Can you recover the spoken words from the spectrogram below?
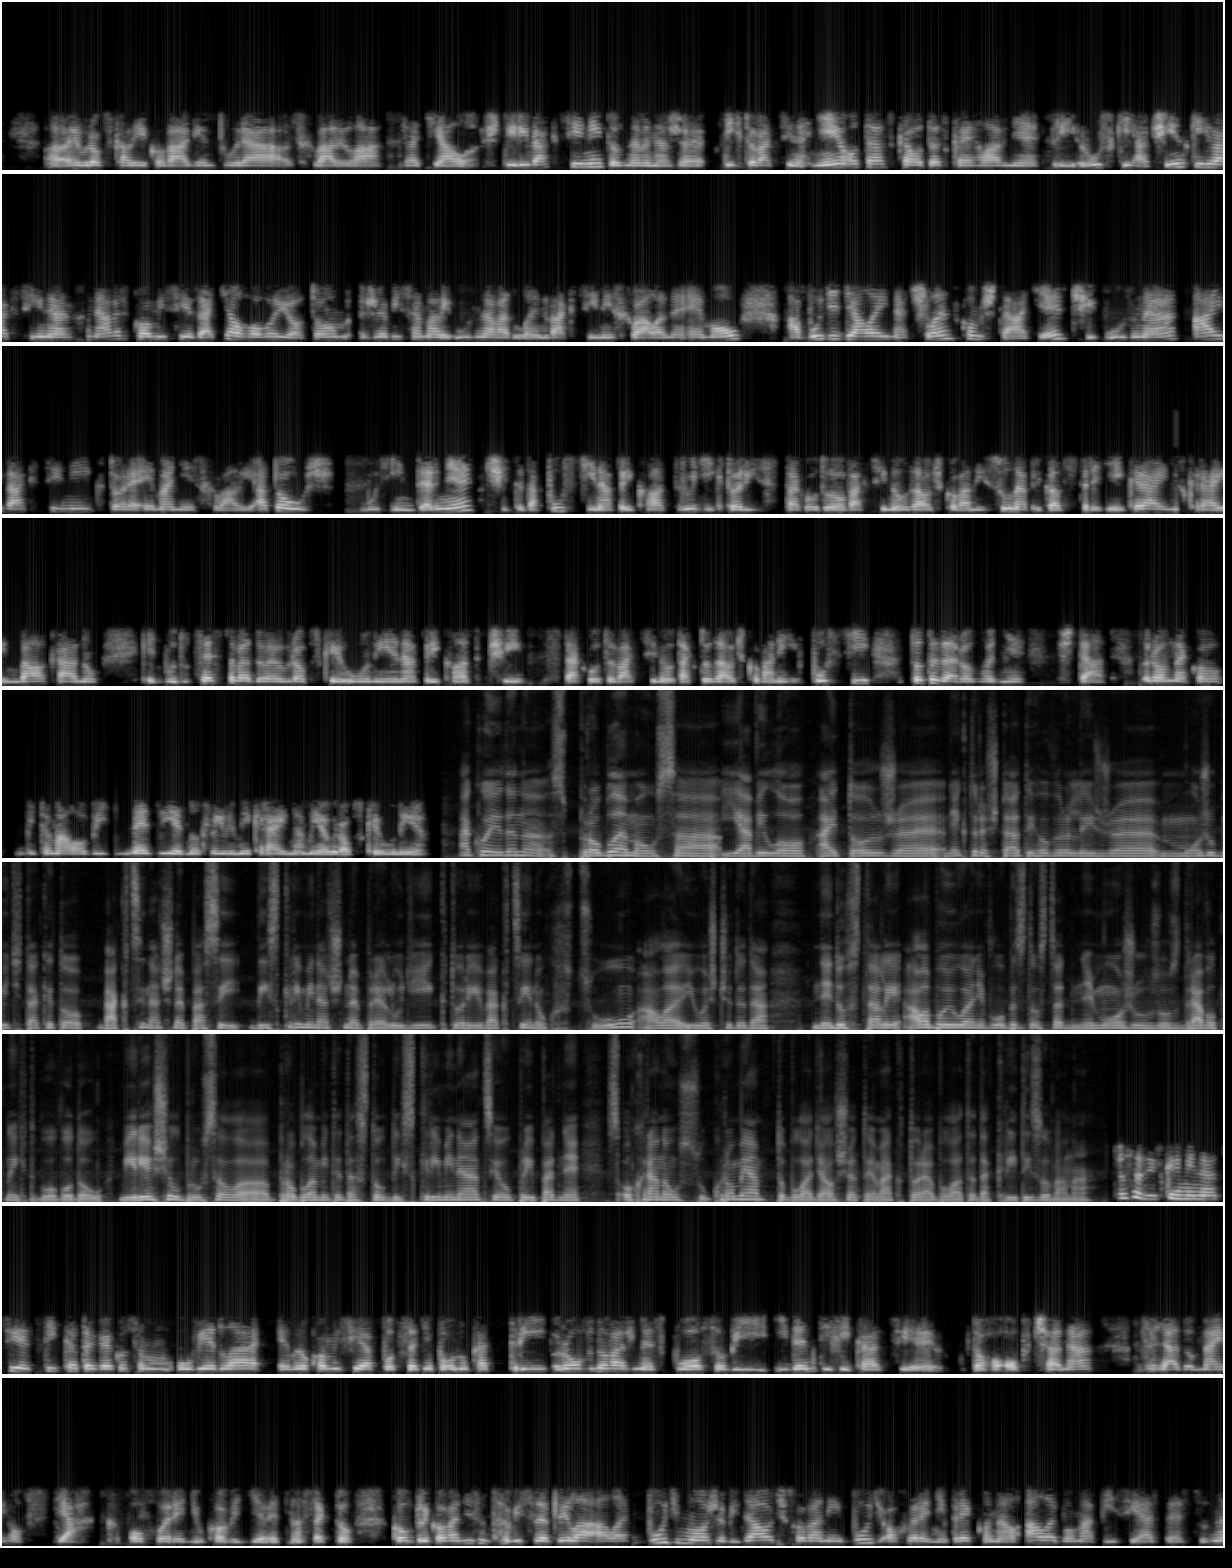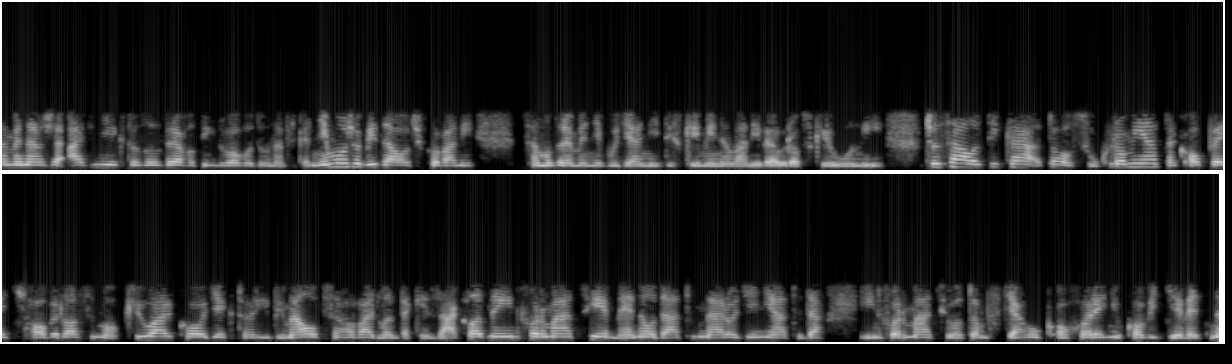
Európska lieková agentúra schválila zatiaľ 4 vakcíny, to znamená, že v týchto vakcínach nie je otázka, otázka je hlavne pri ruských a čínskych vakcínach. Návrh komisie zatiaľ hovorí o tom, že by sa mali uznávať len vakcíny schválené EMO a bude ďalej na členskom štáte, či uzná aj vakcíny, ktoré EMA neschválila testovali. A to už buď interne, či teda pustí napríklad ľudí, ktorí s takouto vakcínou zaočkovaní sú napríklad z tretej krajiny, z krajín Balkánu, keď budú cestovať do Európskej únie napríklad, či s takouto vakcínou takto zaočkovaných ich pustí. To teda rozhodne štát. Rovnako by to malo byť medzi jednotlivými krajinami Európskej únie. Ako jeden z problémov sa javilo aj to, že niektoré štáty hovorili, že môžu byť takéto vakcinačné pasy diskriminačné pre ľudí, ktorí vakcínu chcú, ale ju ešte teda nedostali, alebo ju ani vôbec dostať nemôžu zo zdravotných dôvodov. Vyriešil Brusel e, problémy teda s tou diskrimináciou, prípadne s ochranou súkromia? To bola ďalšia téma, ktorá bola teda kritizovaná. Čo sa diskriminácie týka, tak ako som uviedla, Eurokomisia v podstate ponúka tri rovnovážne spôsoby identifikácie toho občana vzhľadom na jeho vzťah k ochoreniu COVID-19. Tak to komplikovane som to vysvetlila, ale buď môže byť zaočkovaný, buď ochorenie prekonal, alebo má PCR test. To znamená, že ak niekto zo zdravotných dôvodov napríklad nemôže byť zaočkovaný, samozrejme nebude ani diskriminovaný v Európskej únii. Čo sa ale týka toho súkromia, tak opäť hovorila som o QR kóde, ktorý by mal obsahovať len také základné informácie, meno, dátum narodenia, teda informáciu o tom vzťahu k ochoreniu COVID-19.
